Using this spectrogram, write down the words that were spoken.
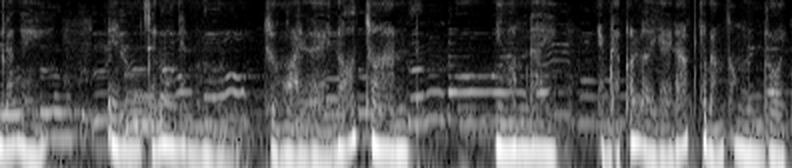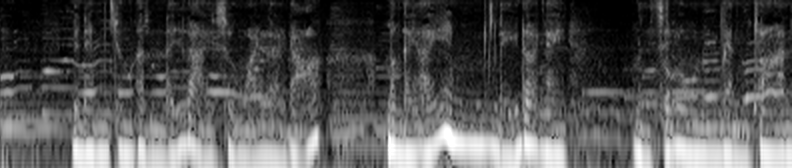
em đã nghĩ em sẽ luôn dành sự ngoại lệ đó cho anh. Nhưng hôm nay em đã có lời giải đáp cho bản thân mình rồi, nên em chân thành lấy lại sự ngoại lệ đó. Mà ngày ấy em nghĩ đời này mình sẽ luôn dành cho anh.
